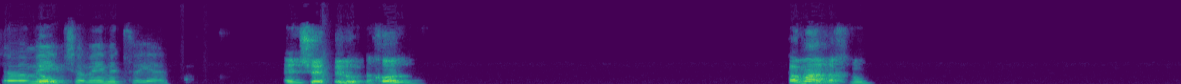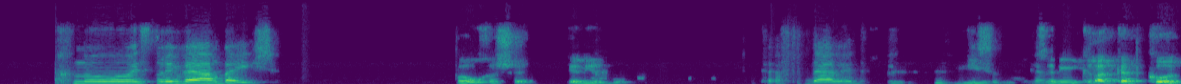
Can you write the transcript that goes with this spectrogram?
שומעים, שומעים מצוין. אין שאלות, נכון? כמה אנחנו? אנחנו 24 איש. ברוך השם, כן ירבו. כ"ד. זה נקרא קדקוד,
